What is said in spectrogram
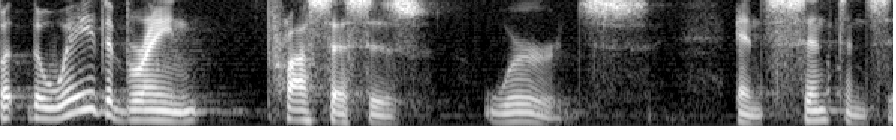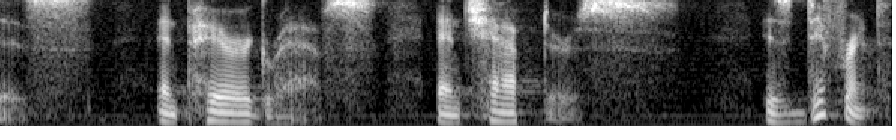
But the way the brain processes words and sentences and paragraphs and chapters is different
